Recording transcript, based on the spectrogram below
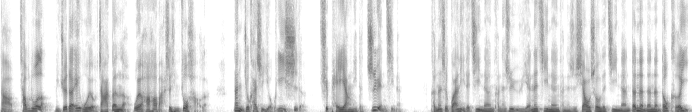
啊，差不多了，你觉得诶，我有扎根了，我有好好把事情做好了，那你就开始有意识的去培养你的支援技能。可能是管理的技能，可能是语言的技能，可能是销售的技能，等等等等都可以。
